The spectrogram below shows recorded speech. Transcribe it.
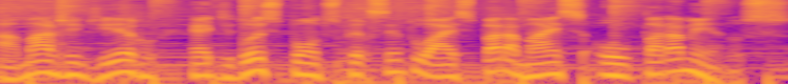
A margem de erro é de 2 pontos percentuais para mais ou para menos.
